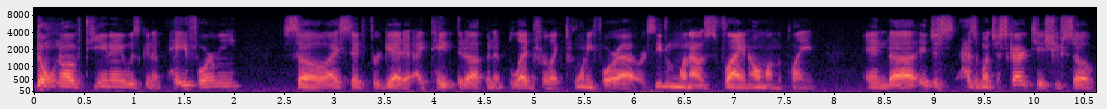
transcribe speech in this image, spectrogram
Don't know if TNA was going to pay for me. So I said, forget it. I taped it up and it bled for like 24 hours, even when I was flying home on the plane. And uh, it just has a bunch of scar tissue. So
